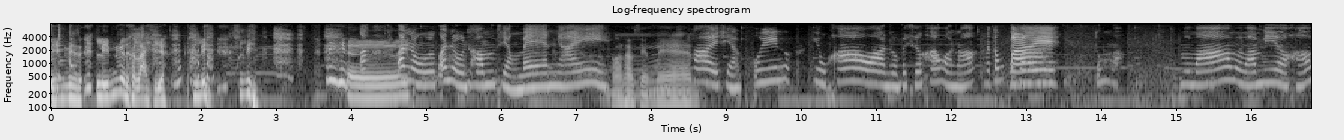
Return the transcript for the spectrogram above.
ลิ้นเป็นลิ้นเป็นอะไรอะลิ้นลิ้นเออก็หนูก็หนูทำเสียงแมนไงอ๋อทำเสียงแมนใช่เสียงอุ้ยหนูหิวข้าวอะหนูไปซื้อข้าวก่อนนะไม่ต้องไปจุ๊บมามามามามีเหรอครับ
